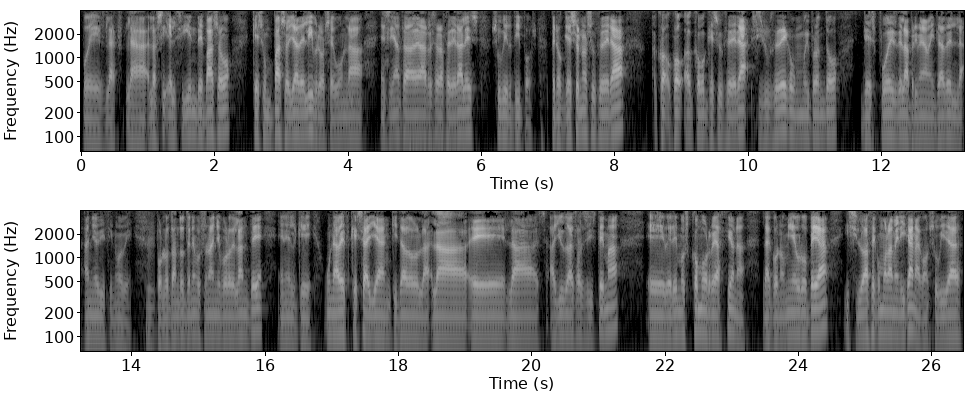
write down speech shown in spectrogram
pues el siguiente paso que es un paso ya de libro según la enseñanza de la Reserva Federal es subir tipos, pero que eso no sucederá como que sucederá si sucede como muy pronto después de la primera mitad del año 19. Mm. Por lo tanto, tenemos un año por delante en el que, una vez que se hayan quitado eh, las ayudas al sistema, eh, veremos cómo reacciona la economía europea y si lo hace como la americana, con, subida,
